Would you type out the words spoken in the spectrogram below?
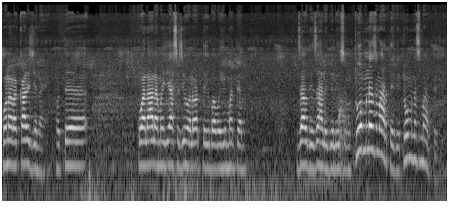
कोणाला काळजी नाही. फक्त कॉल आला म्हणजे असं जीवाला वाटतं की बाबा ही म्हणत्यान जाऊ दे झालं गेलं विसरून टोमनंच मारते ते टोमनंच मारते ते.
